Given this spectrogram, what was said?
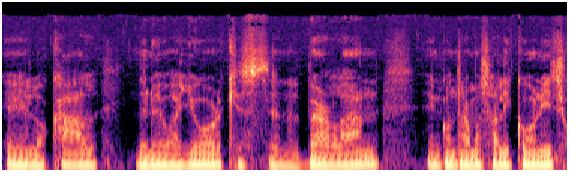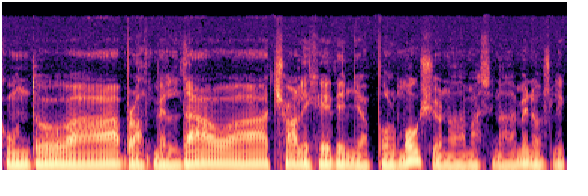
eh, local de Nueva York, que es en el Berlin, encontramos a Lee junto a Brad Meldau, a Charlie Hayden y a Paul Motion, nada más y nada menos. Lee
